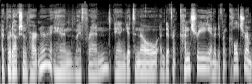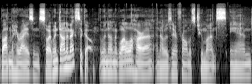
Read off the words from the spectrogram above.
My production partner and my friend and get to know a different country and a different culture and broaden my horizons. So I went down to Mexico. I went down to Guadalajara and I was there for almost two months. And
